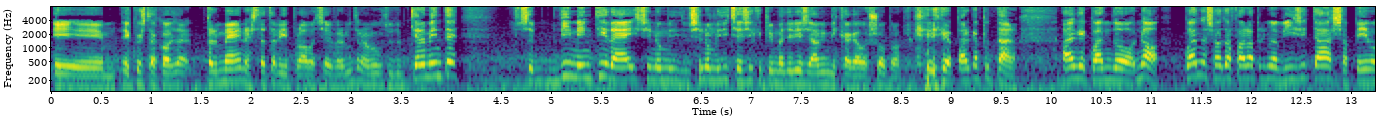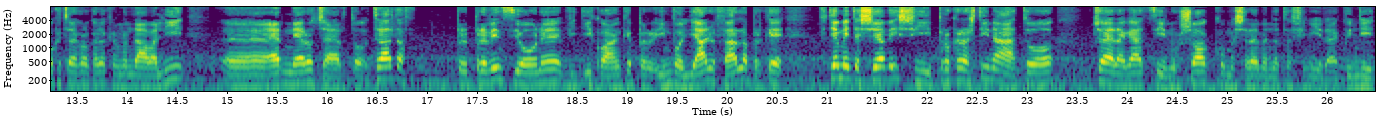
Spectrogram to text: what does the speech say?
e, e questa cosa per me è stata riprova, cioè veramente non ho avuto dubbi. Chiaramente vi mentirei se non, mi, se non vi dicessi che prima degli esami mi cagavo sopra perché porca puttana anche quando no quando sono andato a fare la prima visita sapevo che c'era qualcosa che non andava lì eh, ne ero certo tra l'altro per prevenzione vi dico anche per invogliare a farla perché effettivamente se avessi procrastinato cioè ragazzi non so come sarebbe andata a finire? Quindi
